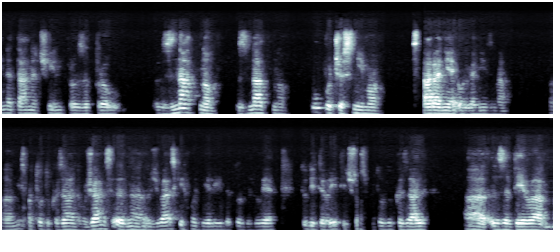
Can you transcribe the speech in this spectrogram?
in na ta način pravzaprav znatno, znatno upočasnimo staranje organizma. mi smo to dokazali na na živalskih modelih, da to deluje, tudi teoretično smo to dokazali. zadeva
